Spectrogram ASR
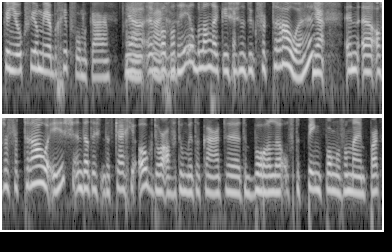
kun je ook veel meer begrip voor elkaar Ja, en wat, wat heel belangrijk is, is natuurlijk vertrouwen. Hè? Ja. En uh, als er vertrouwen is, en dat, is, dat krijg je ook door af en toe met elkaar te, te borrelen of te pingpongen van mijn part.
